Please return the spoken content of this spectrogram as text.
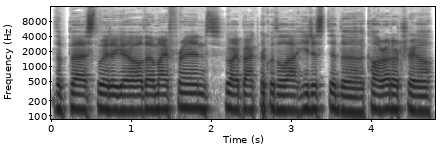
the best way to go. Although my friend who I backpack with a lot, he just did the Colorado Trail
